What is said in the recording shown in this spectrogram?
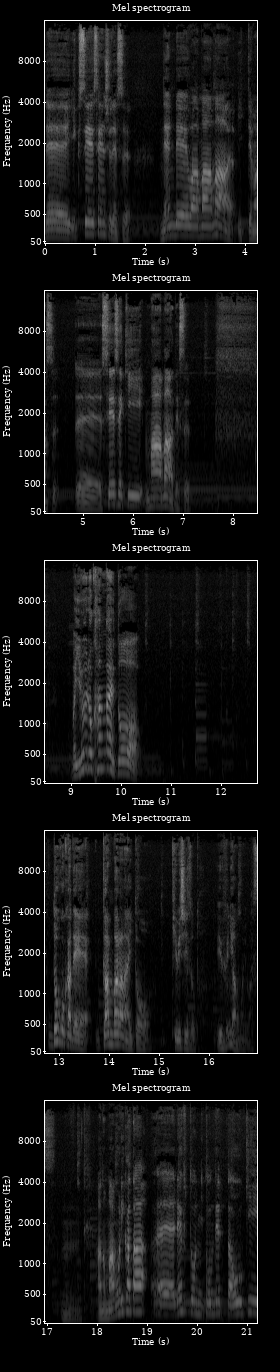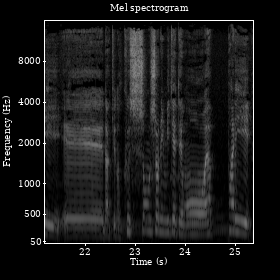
で育成選手です。年齢はまあまあいってます、えー、成績まあまあです。いろいろ考えるとどこかで頑張らないと厳しいぞと。いうふうには思います、うん。あの守り方、えー、レフトに飛んでった大きい、えー、打球のクッション処理見ててもやっぱり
